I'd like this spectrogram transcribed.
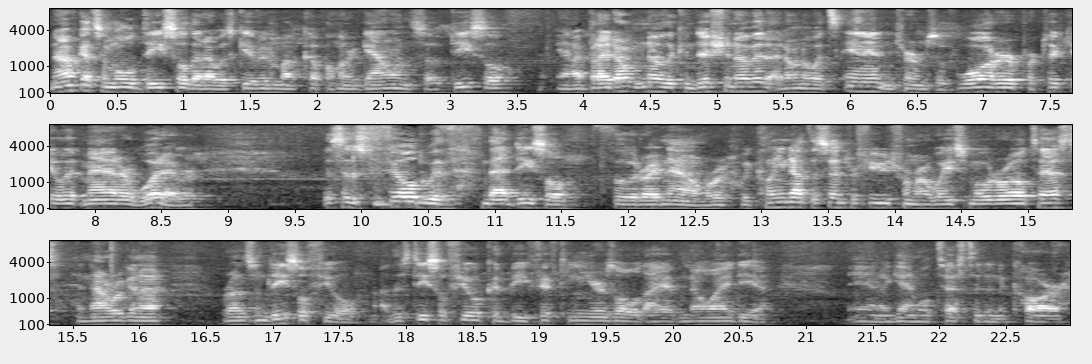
Now I've got some old diesel that I was given about a couple hundred gallons of diesel, and I, but I don't know the condition of it. I don't know what's in it in terms of water, particulate matter, whatever. This is filled with that diesel fluid right now. We're, we cleaned out the centrifuge from our waste motor oil test, and now we're going to run some diesel fuel. Uh, this diesel fuel could be 15 years old. I have no idea. And again, we'll test it in the car.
